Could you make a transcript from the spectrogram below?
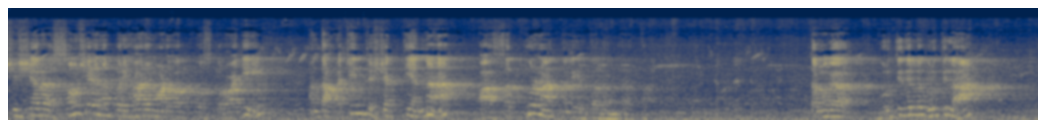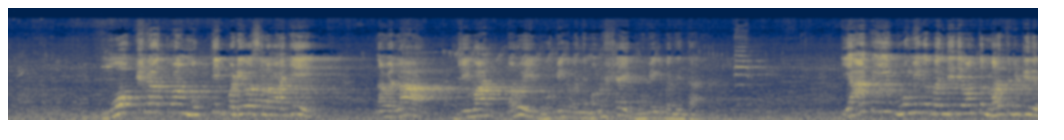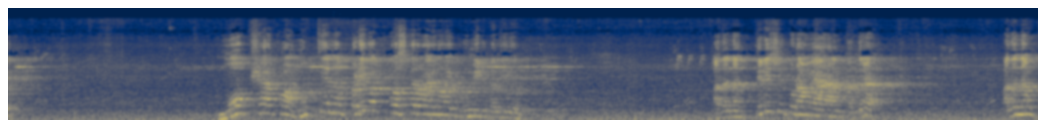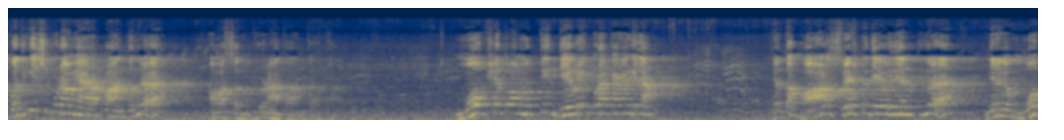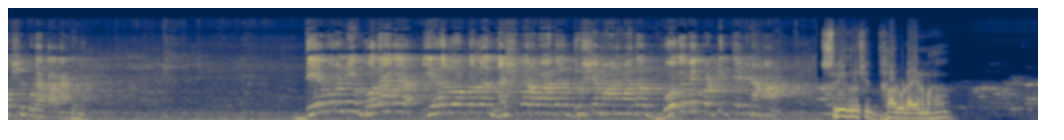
ಶಿಷ್ಯರ ಸಂಶಯನ ಪರಿಹಾರ ಮಾಡುವಕ್ಕೋಸ್ಕರವಾಗಿ ಅಂತ ಅಚಿಂತ್ಯ ಶಕ್ತಿಯನ್ನ ಆ ಸದ್ಗುರುನಾಥನಲ್ಲಿ ಅಂತ ಅರ್ಥ. ತಮಗ ಗುರುತಿದಿಲ್ಲ ಗುರುತಿಲ್ಲ? ಮೋಕ್ಷ ಅಥವಾ ಮುಕ್ತಿ ಪಡೆಯುವ ಸಲುವಾಗಿ ನಾವೆಲ್ಲ ಜೀವಾತ್ಮರು ಈ ಭೂಮಿಗೆ ಬಂದಿ ಮನುಷ್ಯ ಈ ಭೂಮಿಗೆ ಬಂದಿದ್ದಾನೆ ಯಾಕೆ ಈ ಭೂಮಿಗೆ ಬಂದಿದ್ದೇವೆ ಅಂತ ಮರೆತು ಬಿಟ್ಟಿದ್ದೇವೆ? ಮೋಕ್ಷ ಅಥವಾ ಮುಕ್ತಿಯನ್ನು ಪಡೆಯೋಕ್ಕೋಸ್ಕರವಾಗಿ ನಾವು ಈ ಭೂಮಿಗೆ ಬಂದಿದ್ದೆವು. ಅದನ್ನ ತಿಳಿಸಿ ಕೂಡ ಯಾರ ಅಂತಂದ್ರ, ಅದನ್ನ ಒದಗಿಸಿ ಕೂಡ ಯಾರಪ್ಪ ಅಂತಂದ್ರ, ಅವ ಸದ್ಗುರುನಾಥ ಅಂತ ಅರ್ಥ. ಮೋಕ್ಷ ಅಥವಾ ಮುಕ್ತಿ ದೇವರಿಗೆ ಕೊಡಕ್ಕಾಗಂಗಿಲ್ಲ ಎಂತ ಬಹಳ ಶ್ರೇಷ್ಠ ದೇವರಿದೆ ಅಂತಂದ್ರ, ನಿನಗೆ ಮೋಕ್ಷ ಕೊಡಕ್ಕಾಗಂಗಿಲ್ಲ ದೇವರು ನೀವು ಹೋದಾಗ ಇಹಲೋಕದ ನಶ್ವರವಾದ, ದೃಶ್ಯಮಾನವಾದ ಭೋಗವೇ ಕೊಟ್ಟಿದ್ದೇ ವಿನಃ ಶ್ರೀ ಗುರು ಸಿದ್ಧಾರೂಢಾಯ ನಮಃ.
